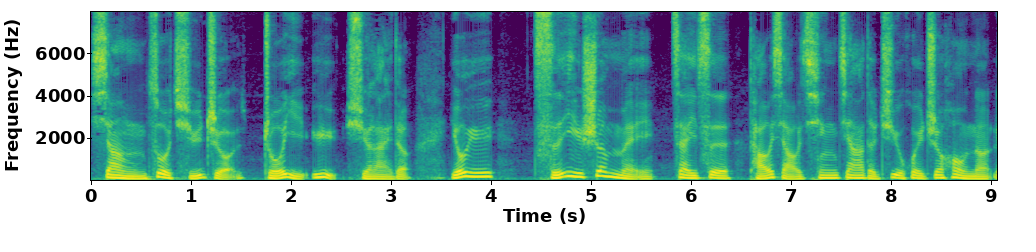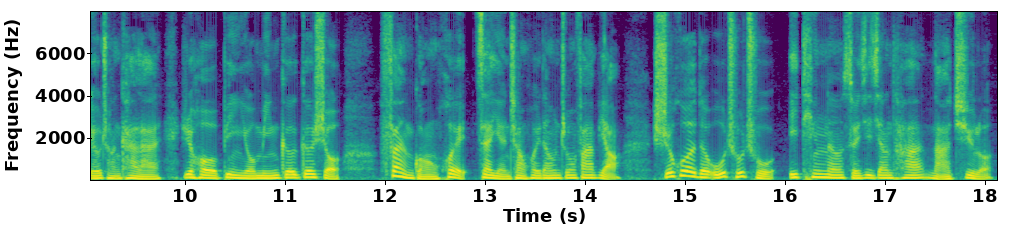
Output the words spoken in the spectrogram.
向作曲者卓以玉学来的。由于词意甚美，在一次陶小青家的聚会之后呢，流传开来，日后并由民歌歌手范广惠在演唱会当中发表。识货的吴楚楚一听呢，随即将它拿去了。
